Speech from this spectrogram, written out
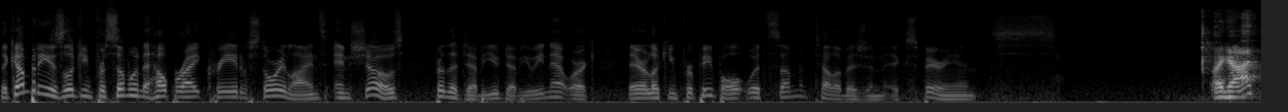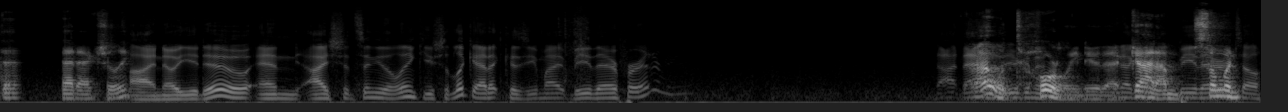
The company is looking for someone to help write creative storylines and shows for the WWE network. They are looking for people with some television experience. I got that. That actually. I know you do, and I should send you the link. You should look at it because you might be there for interviews. Not now. I would You're gonna- totally do that. God, I'm someone- until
